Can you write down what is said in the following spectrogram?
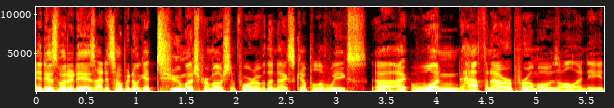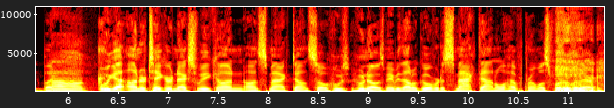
It is what it is. I just hope we don't get too much promotion for it over the next couple of weeks. Uh, I, one half an hour promo is all I need. But Oh, we got Undertaker next week on on SmackDown, so who's who knows? Maybe that'll go over to SmackDown. and We'll have promos for it over there.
